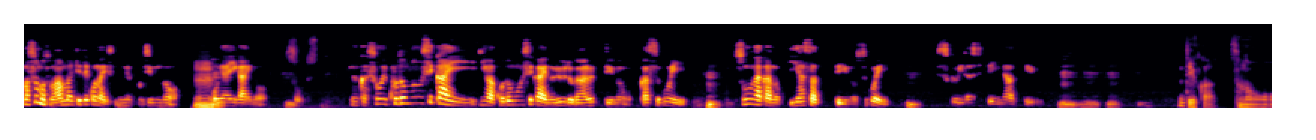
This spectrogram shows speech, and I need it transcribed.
まあそもそもあんまり出てこないですもんね、自分のうん親以外の。そうですね。なんかそういう子供の世界には子供の世界のルールがあるっていうのがすごい、うんその中の嫌さっていうのをすごいうん救い出してていいなっていう。うん。うん。うん。なんていうか、その、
